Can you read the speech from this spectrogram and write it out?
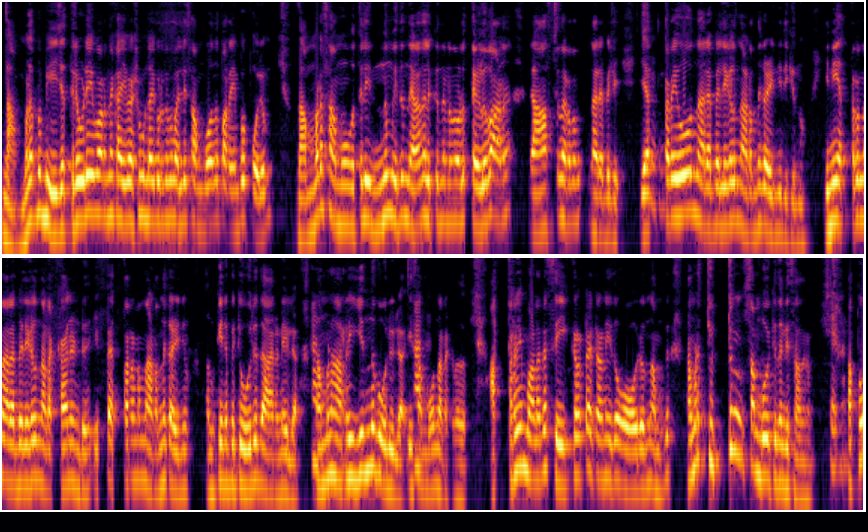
നമ്മളിപ്പോ ബീജത്തിലൂടെ ഈ പറഞ്ഞ കൈവേഷം ഉണ്ടാക്കി കൊടുക്കുന്ന വലിയ സംഭവം എന്ന് പറയുമ്പോൾ പോലും നമ്മുടെ സമൂഹത്തിൽ ഇന്നും ഇത് നിലനിൽക്കുന്നുണ്ടെന്നുള്ള തെളിവാണ് ലാസ്റ്റ് നടന്ന നരബലി. എത്രയോ നരബലികൾ നടന്നു കഴിഞ്ഞിരിക്കുന്നു. ഇനി എത്ര നരബലികൾ നടക്കാനുണ്ട്? ഇപ്പൊ എത്ര എണ്ണം നടന്നു കഴിഞ്ഞു? നമുക്ക് ഇതിനെപ്പറ്റി ഒരു ധാരണയില്ല. നമ്മൾ അറിയുന്ന പോലുമില്ല ഈ സംഭവം നടക്കുന്നത്. അത്രയും വളരെ സീക്രട്ട് ആയിട്ടാണ് ഇത് ഓരോന്നും നമുക്ക് നമ്മുടെ ചുറ്റും സംഭവിക്കുന്നുണ്ട് ഈ സാധനം. അപ്പോൾ അപ്പോ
